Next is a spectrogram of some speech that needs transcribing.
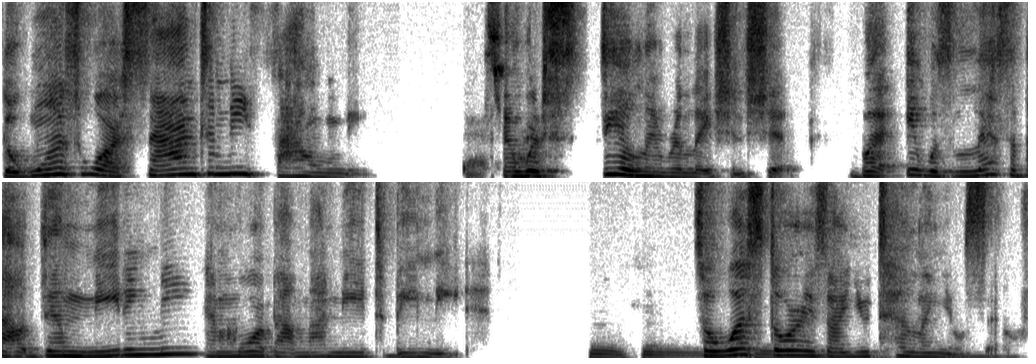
The ones who are assigned to me found me. That's and right. we're still in relationship. But it was less about them needing me and more about my need to be needed. Mm-hmm. So, what mm-hmm. stories are you telling yourself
